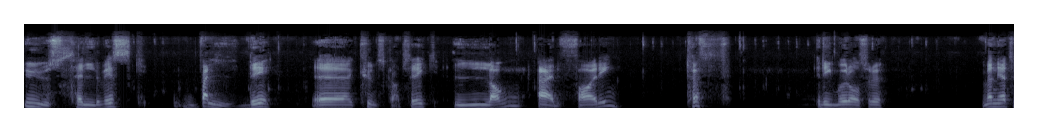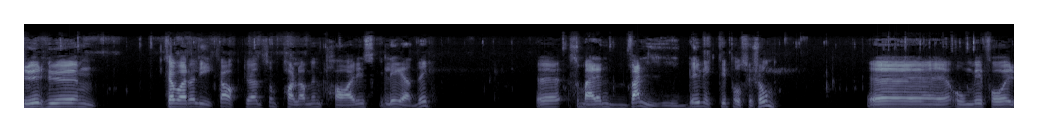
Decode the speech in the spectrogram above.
Uselvisk, veldig eh, kunnskapsrik, lang erfaring, tøff Rigmor Aasrud. Men jeg tror hun skal være like aktuell som parlamentarisk leder, eh, som er en veldig viktig posisjon. Uh, om vi får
